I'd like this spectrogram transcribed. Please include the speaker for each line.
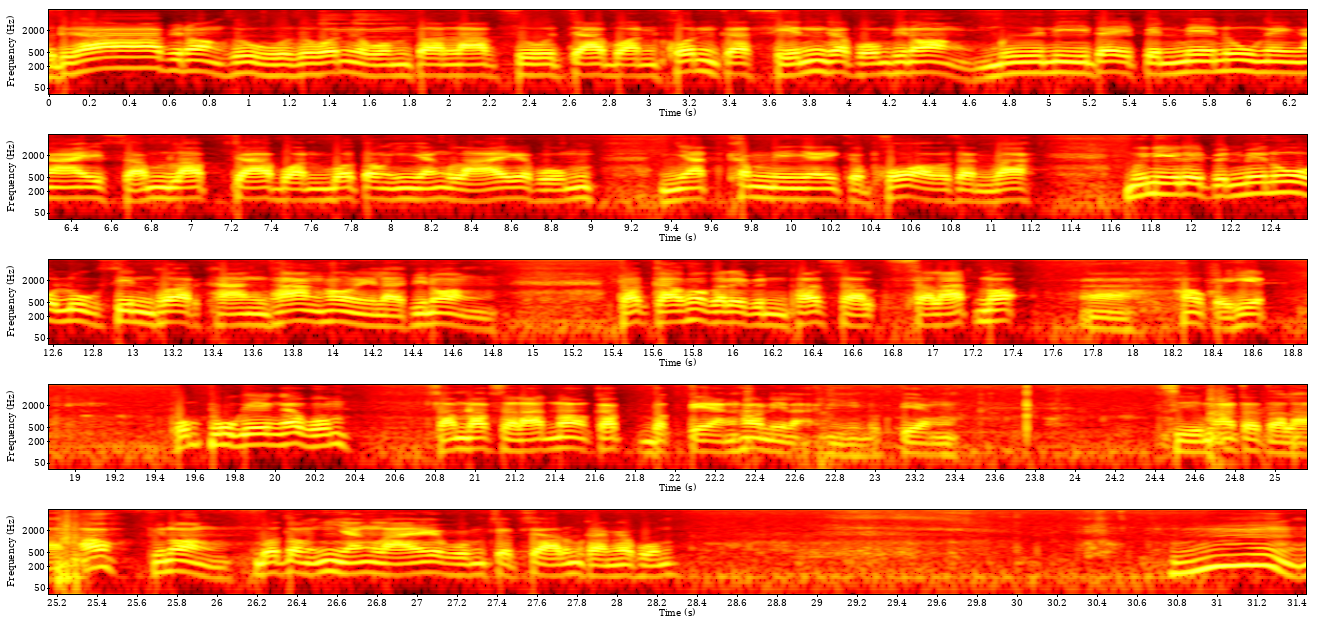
Speaker 1: สวัสดีครับพี่น้องสู่หูสุคนกับผมตอนรับสู่จาบอนคนกระสินครับผมพี่น้อง มือนี้ได้เป็นเมนูง่ายๆสำหรับจาบอนบ่ต้องอีหยังหลายครับผมยัดคำใหญ่ๆกับพ่อว่าซั่นว่ามือนี้ได้เป็นเมนูลูกสิ้นทอดคางทางเฮานี่แหละพี่น้องผักกาดเฮาก็ได้เป็นผัดสสลัดเนาะอ่าเฮาก็เฮ็ด ผมปลูกเองครับผมสำหรับสลัดเนาะกับบักแตงเฮานี่แหละนี่บักแตงซื้อมาจากตลาดเอ้าพี่น้องบ่ต้องอีหยังหลายครับผมแซ่บๆนำกันครับผม อืม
